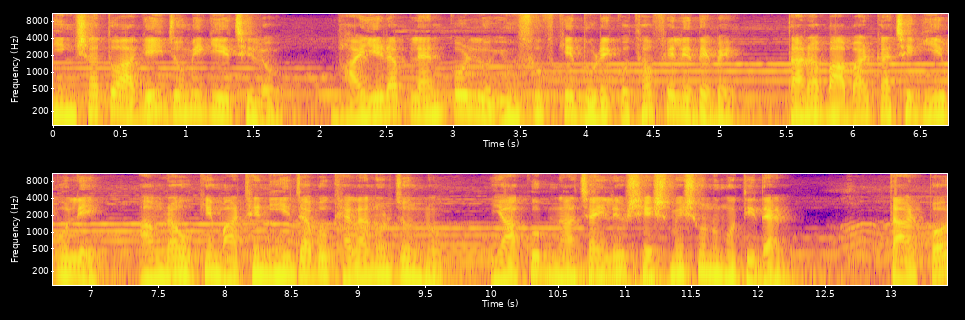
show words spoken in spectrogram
হিংসা তো আগেই জমে গিয়েছিল। ভাইয়েরা প্ল্যান করল ইউসুফকে দূরে কোথাও ফেলে দেবে। তারা বাবার কাছে গিয়ে বলে আমরা ওকে মাঠে নিয়ে যাব খেলানোর জন্য। ইয়াকুব না চাইলেও শেষমেশ অনুমতি দেন। তারপর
